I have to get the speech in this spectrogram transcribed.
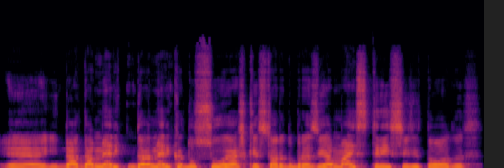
É, e da, da, América, da América do Sul, eu acho que a história do Brasil é a mais triste de todas.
